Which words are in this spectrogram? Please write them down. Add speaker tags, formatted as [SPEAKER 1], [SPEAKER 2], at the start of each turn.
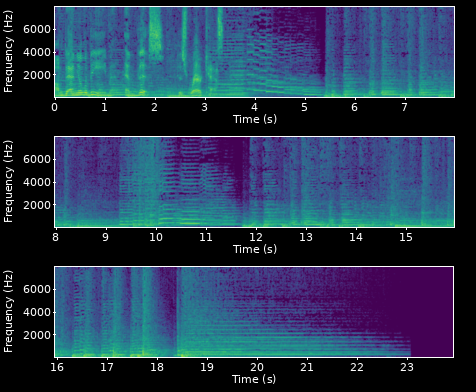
[SPEAKER 1] I'm Daniel Levine, and this is Rarecast.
